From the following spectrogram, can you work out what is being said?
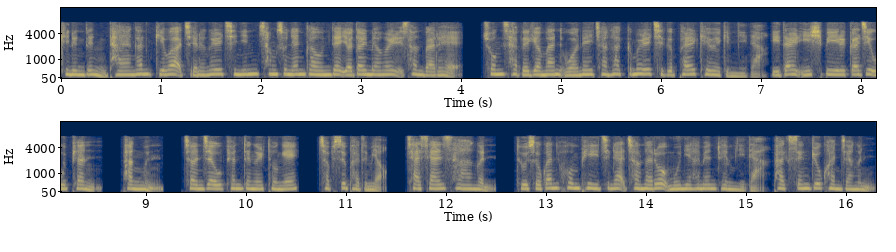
기능 등 다양한 끼와 재능을 지닌 청소년 가운데 8명을 선발해 총 400여만 원의 장학금을 지급할 계획입니다. 이달 22일까지 우편, 방문, 전자우편 등을 통해 접수받으며 자세한 사항은 도서관 홈페이지나 전화로 문의하면 됩니다. 박승규 관장은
